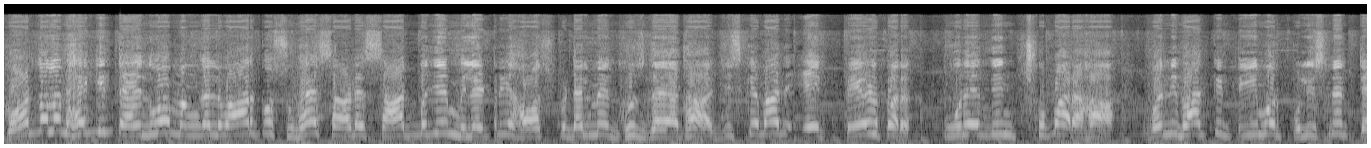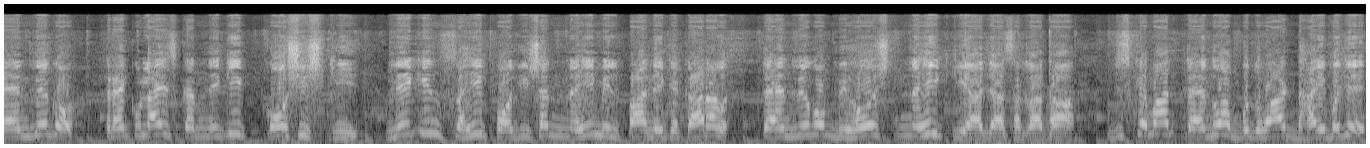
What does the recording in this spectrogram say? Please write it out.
गौरतलब है कि तेंदुआ मंगलवार को सुबह साढ़े सात बजे मिलिट्री हॉस्पिटल में घुस गया था, जिसके बाद एक पेड़ पर पूरे दिन छुपा रहा। वन विभाग की टीम और पुलिस ने तेंदुए को ट्रैकुलाइज करने की कोशिश की, लेकिन सही पोजीशन नहीं मिल पाने के कारण तेंदुए को बेहोश नहीं किया जा सका था, जिसके बाद तेंदुआ बुधवार ढाई बजे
